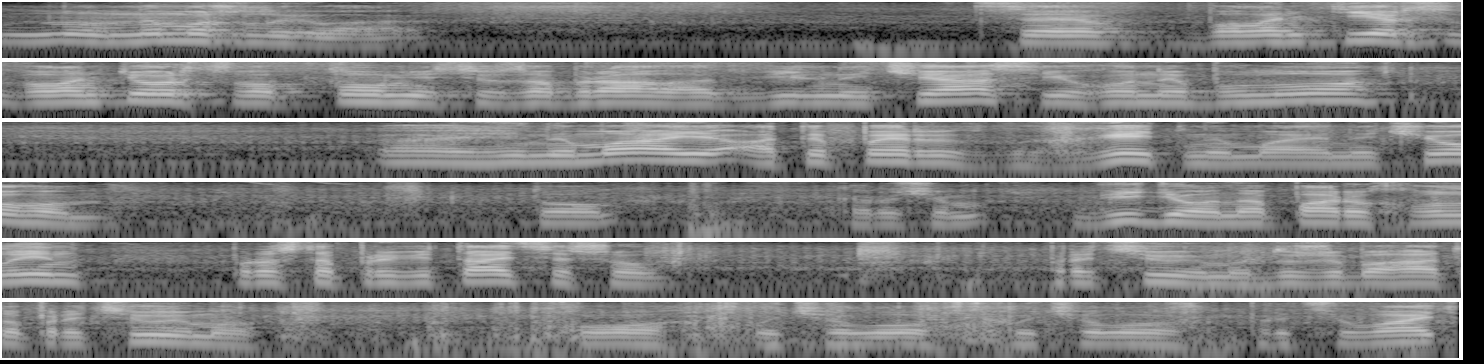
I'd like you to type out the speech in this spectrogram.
Ну, неможливо. Це волонтер, волонтерство повністю забрало вільний час, його не було. Е, І немає, а тепер геть немає нічого. То, коротше, відео на пару хвилин. Просто привітатися, що працюємо, дуже багато працюємо. О, почало, почало працювати.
